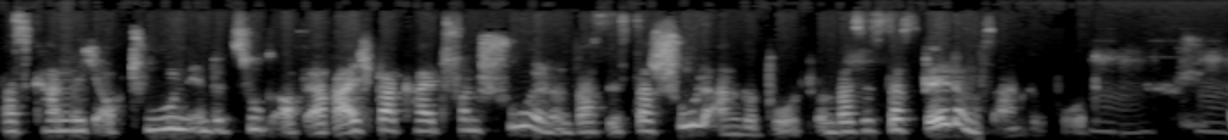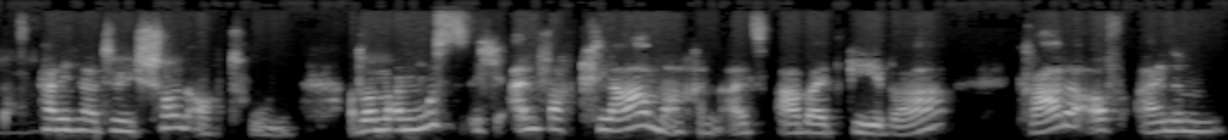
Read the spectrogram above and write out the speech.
Was kann ich auch tun in Bezug auf Erreichbarkeit von Schulen? Und was ist das Schulangebot? Und was ist das Bildungsangebot? Mhm. Das kann ich natürlich schon auch tun. Aber man muss sich einfach klar machen als Arbeitgeber, gerade auf einem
